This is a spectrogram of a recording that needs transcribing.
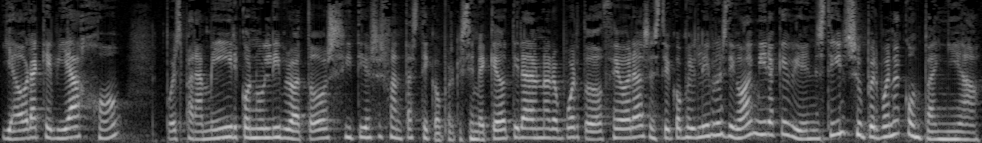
y ahora que viajo, pues para mí ir con un libro a todos sitios es fantástico, porque si me quedo tirada en un aeropuerto 12 horas, estoy con mis libros, digo, ay, mira qué bien, estoy en súper buena compañía.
